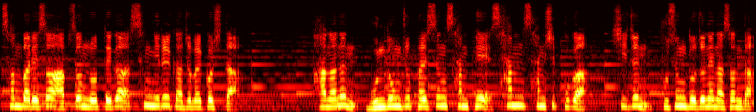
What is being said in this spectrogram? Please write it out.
선발에서 앞선 롯데가 승리를 가져갈 것이다. 한화는 문동주 8승 3패 3 39가 시즌 9승 도전에 나선다.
